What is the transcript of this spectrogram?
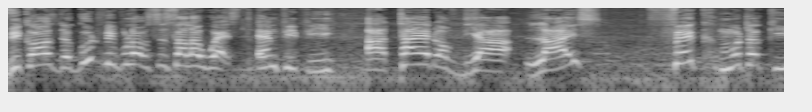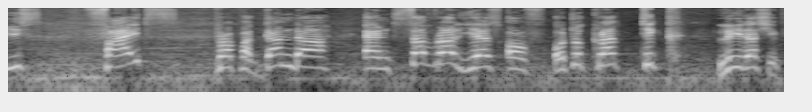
because the good people of Sisala West, NPP, are tired of their lies, fake motor keys, fights, propaganda, and several years of autocratic leadership,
